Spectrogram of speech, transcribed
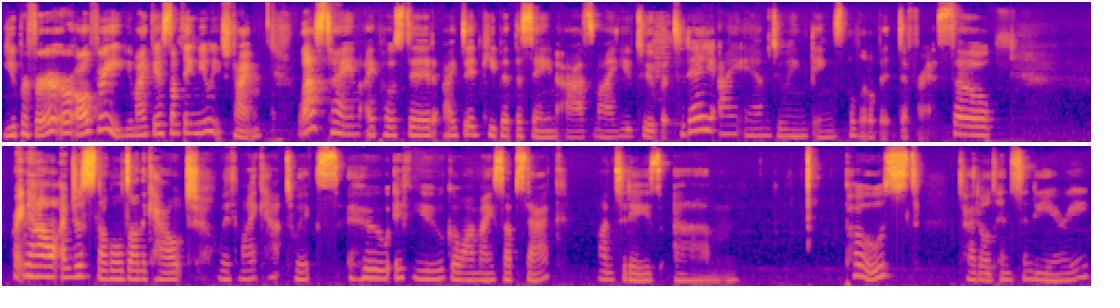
you prefer, or all three. You might get something new each time. Last time I posted, I did keep it the same as my YouTube, but today I am doing things a little bit different. So, right now I'm just snuggled on the couch with my cat Twix, who, if you go on my Substack on today's um, post titled Incendiary,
